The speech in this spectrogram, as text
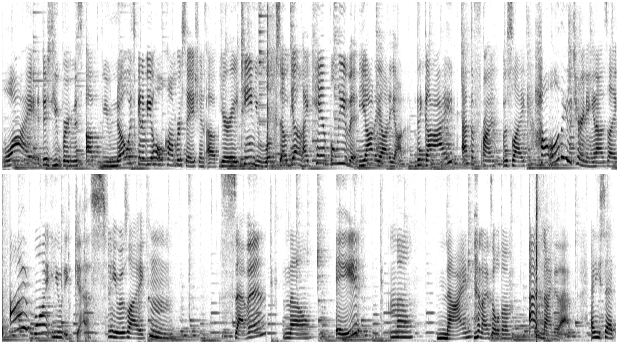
why did you bring this up? You know it's gonna be a whole conversation of, you're 18, you look so young, I can't believe it, yada, yada, yada. The guy at the front was like, how old are you turning? And I was like, I want you to guess. And he was like, hmm, Seven? No. Eight? No. Nine? And I told him, I'm nine of that. And he said,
